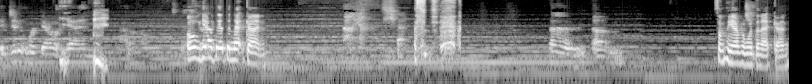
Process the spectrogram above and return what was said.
it didn't work out, and I don't know. oh, yeah, they had the net gun. Yeah. Um, um, Something happened with the net gun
